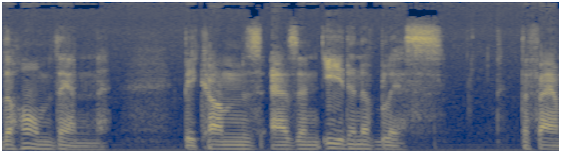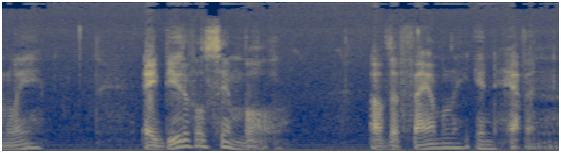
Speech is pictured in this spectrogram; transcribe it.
The home then becomes as an Eden of bliss. The family, a beautiful symbol of the family in heaven.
